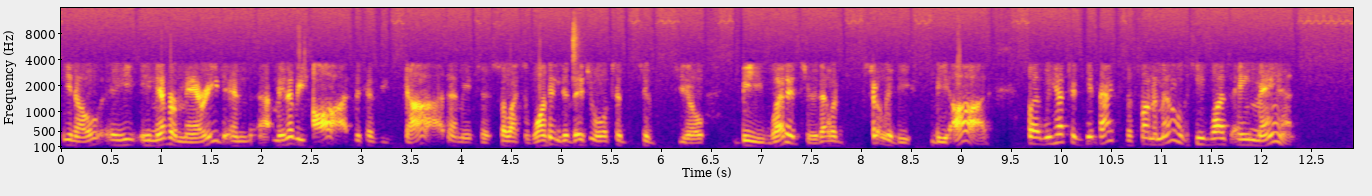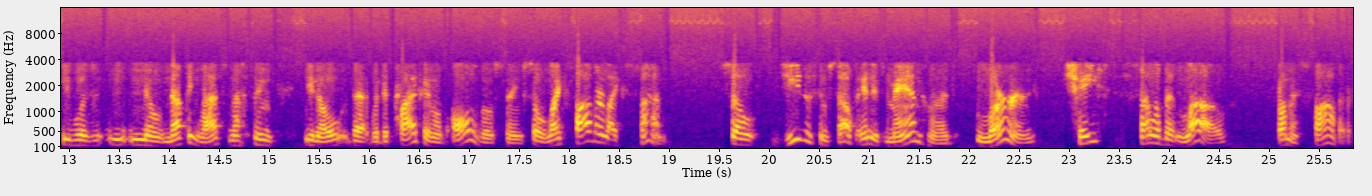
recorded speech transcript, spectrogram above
you know, he, he never married, and I mean, it'd be odd because he's God. I mean, to select one individual to, to you know be wedded to that would certainly be be odd. But we have to get back to the fundamentals. He was a man. He was you know nothing less, nothing you know that would deprive him of all of those things. So, like father, like son. So Jesus himself, in his manhood, learned chaste celibate love from his father,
